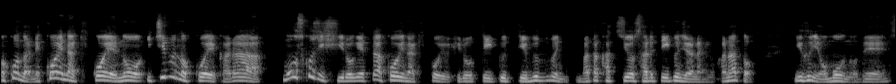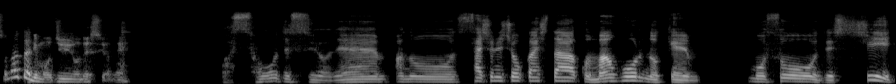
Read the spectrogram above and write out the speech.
まあ、今度はね、声なき声の一部の声から、もう少し広げた声なき声を拾っていくっていう部分にまた活用されていくんじゃないのかなというふうに思うので、そのあたりも重要ですよね。あそうですよね。あの、最初に紹介したこのマンホールの件もそうですし、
